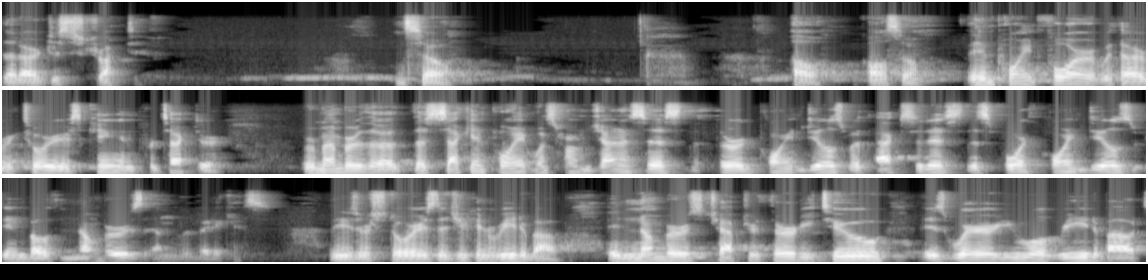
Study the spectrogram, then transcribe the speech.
that are destructive. And so, oh, also, in point four, with our victorious King and Protector, remember the, the second point was from Genesis. The third point deals with Exodus. This fourth point deals in both Numbers and Leviticus. These are stories that you can read about. In Numbers chapter 32 is where you will read about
